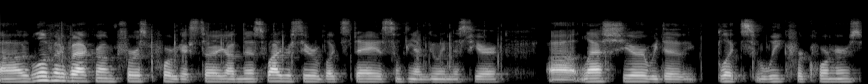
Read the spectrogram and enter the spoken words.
uh, a little bit of background first before we get started on this. Wide receiver blitz day is something I'm doing this year. Uh, last year we did blitz week for corners,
